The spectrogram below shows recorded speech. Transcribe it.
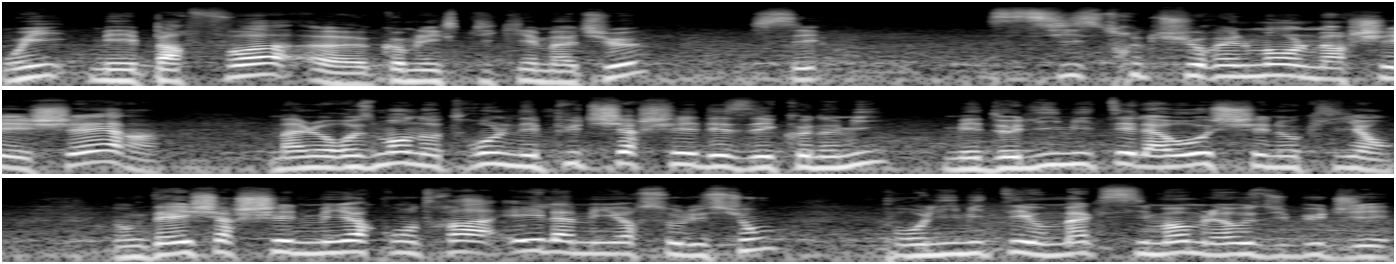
Oui, mais parfois, euh, comme l'expliquait Mathieu, c'est si structurellement le marché est cher, malheureusement notre rôle n'est plus de chercher des économies, mais de limiter la hausse chez nos clients. Donc d'aller chercher le meilleur contrat et la meilleure solution pour limiter au maximum la hausse du budget.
